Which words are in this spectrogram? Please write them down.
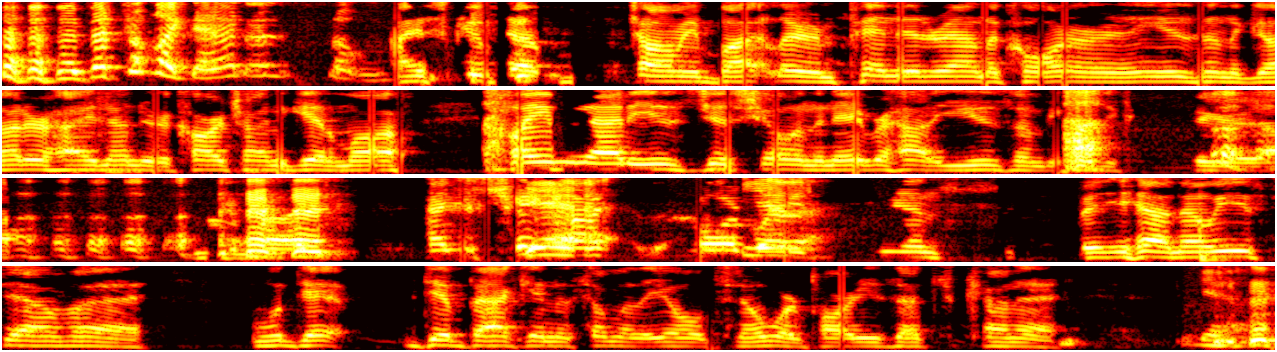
That's something like that. That's something. I scooped up Tommy Butler and pinned it around the corner, and he was in the gutter hiding under a car trying to get him off, claiming that he is just showing the neighbor how to use them because he couldn't figure it out. I just yeah, rollerblade yeah. But yeah, no, we used to have uh we'll dip dip back into some of the old snowboard parties. That's kind of Yeah.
